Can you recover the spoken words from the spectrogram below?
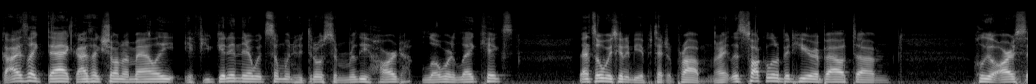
guys like that, guys like Sean O'Malley, if you get in there with someone who throws some really hard lower leg kicks, that's always going to be a potential problem. All right, let's talk a little bit here about um, Julio Arce.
